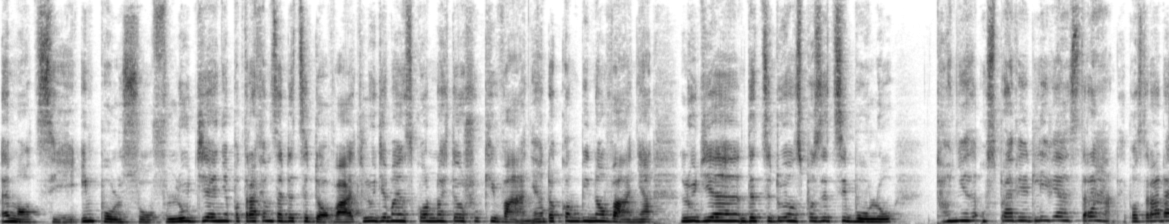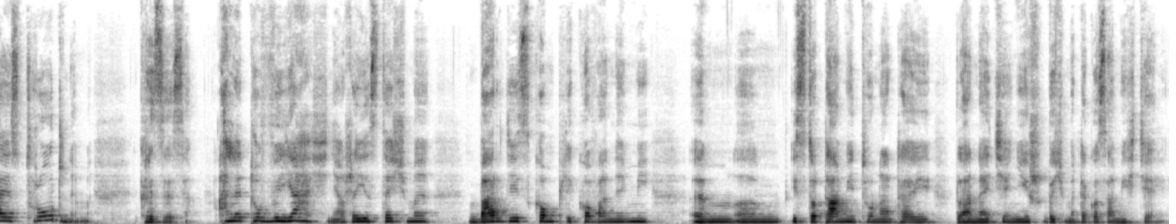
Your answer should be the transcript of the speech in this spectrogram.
emocji, impulsów. Ludzie nie potrafią zadecydować, ludzie mają skłonność do oszukiwania, do kombinowania, ludzie decydują z pozycji bólu. To nie usprawiedliwia zdrady, bo zdrada jest trudnym kryzysem, ale to wyjaśnia, że jesteśmy bardziej skomplikowanymi em, em, istotami tu na tej planecie, niż byśmy tego sami chcieli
